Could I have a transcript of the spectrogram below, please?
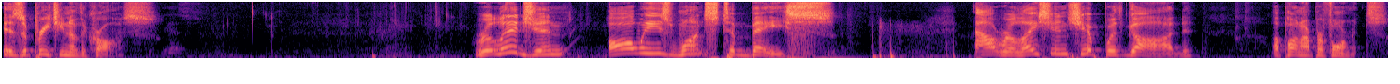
is the preaching of the cross. Religion always wants to base our relationship with God upon our performance.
